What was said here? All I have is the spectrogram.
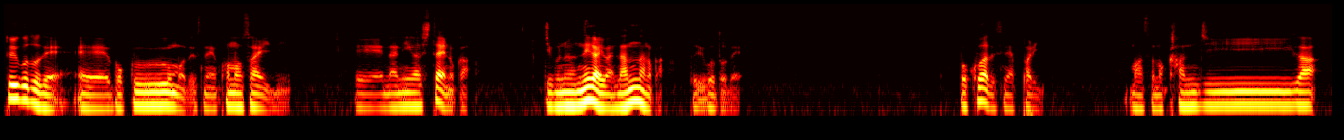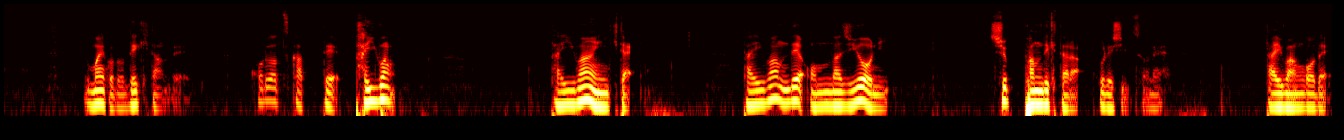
ということで、えー、僕もですね、この際に、えー、何がしたいのか、自分の願いは何なのかということで、僕はですね、やっぱり、まあその漢字がうまいことできたんで、これを使って台湾、台湾行きたい。台湾で同じように出版できたら嬉しいですよね。台湾語で。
